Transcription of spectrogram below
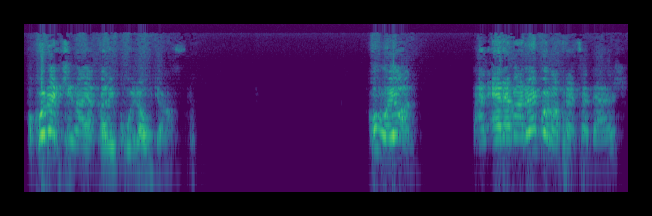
Akkor megcsinálják velünk újra ugyanazt. Komolyan! Hát erre már megvan a precedens.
